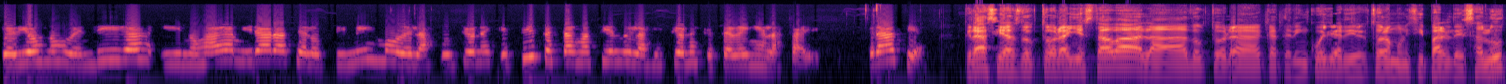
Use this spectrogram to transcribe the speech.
Que Dios nos bendiga y nos haga mirar hacia el optimismo de las funciones que sí se están haciendo y las gestiones que se ven en las calles. Gracias. Gracias, doctora. Ahí estaba la doctora Caterín Cuellar, directora municipal de salud,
